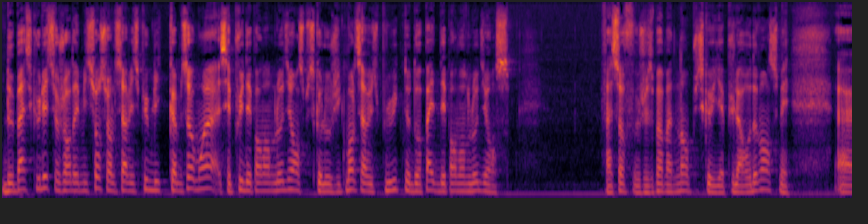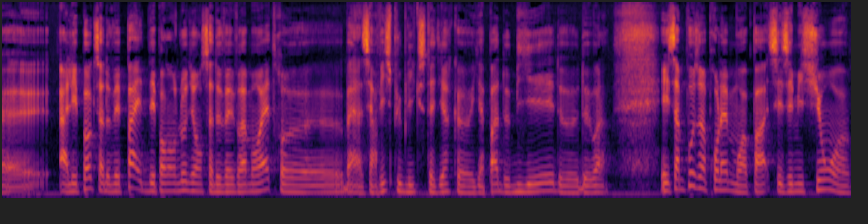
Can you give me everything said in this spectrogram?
de basculer ce genre d'émission sur le service public? Comme ça, au moins, c'est plus dépendant de l'audience, puisque logiquement, le service public ne doit pas être dépendant de l'audience. Enfin, sauf, je sais pas maintenant, puisqu'il n'y a plus la redevance, mais euh, à l'époque, ça devait pas être dépendant de l'audience, ça devait vraiment être euh, ben, un service public, c'est-à-dire qu'il n'y a pas de billets, de, voilà. Et ça me pose un problème, moi, pas ces émissions.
